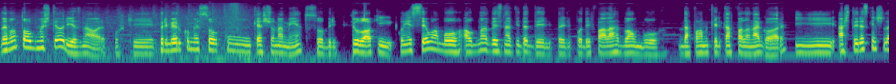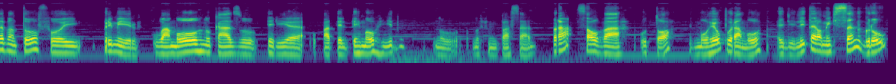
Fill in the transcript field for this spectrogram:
levantou algumas teorias na hora, porque primeiro começou com um questionamento sobre se o Loki conheceu o amor alguma vez na vida dele, para ele poder falar do amor da forma que ele tá falando agora. E as teorias que a gente levantou foi, primeiro, o amor, no caso, seria o fato dele ter morrido no, no filme passado, para salvar o Thor. Ele morreu por amor, ele literalmente sangrou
